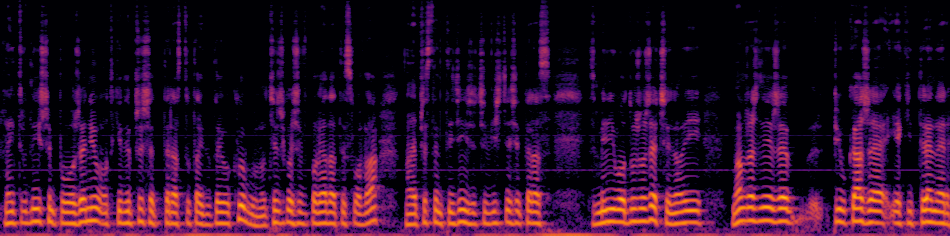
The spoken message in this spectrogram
w najtrudniejszym położeniu, od kiedy przyszedł teraz tutaj do tego klubu. No ciężko się wypowiada te słowa, no ale przez ten tydzień rzeczywiście się teraz zmieniło dużo rzeczy. No i mam wrażenie, że piłkarze, jak i trener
